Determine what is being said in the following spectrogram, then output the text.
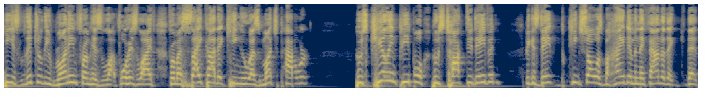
He is literally running from his for his life from a psychotic king who has much power, who's killing people who's talked to David because David, King Saul was behind him, and they found out that that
